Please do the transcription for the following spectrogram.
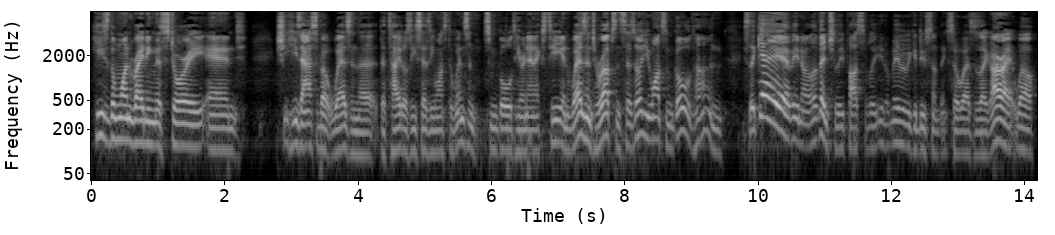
he's the one writing this story, and she, he's asked about Wes and the the titles. He says he wants to win some some gold here in NXT, and Wes interrupts and says, "Oh, you want some gold, huh?" And he's like, "Yeah, yeah, you know, eventually, possibly, you know, maybe we could do something." So Wes is like, "All right, well,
